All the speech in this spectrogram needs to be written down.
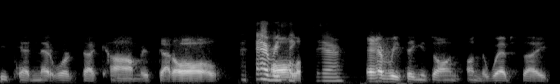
tcadnetwork.com, it's got all Everything's of- there. everything is on on the website.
